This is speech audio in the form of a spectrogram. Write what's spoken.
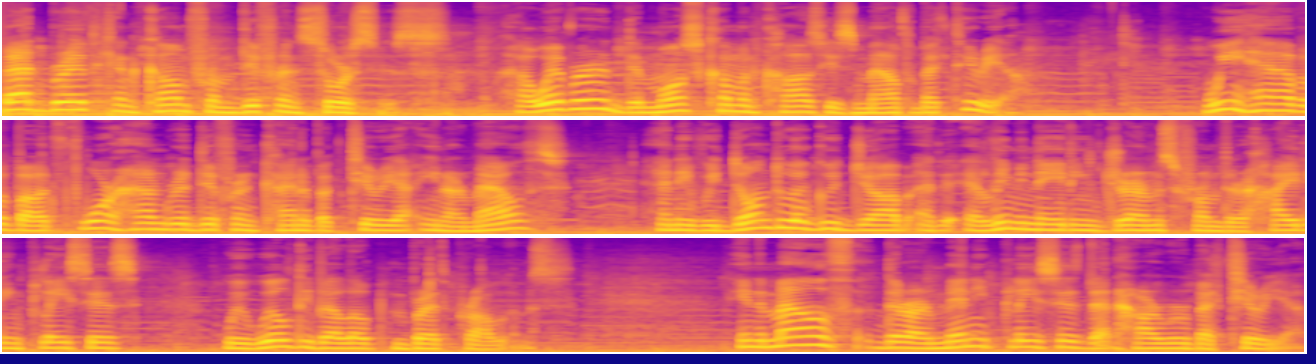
Bad breath can come from different sources. However, the most common cause is mouth bacteria. We have about 400 different kind of bacteria in our mouths, and if we don't do a good job at eliminating germs from their hiding places, we will develop breath problems. In the mouth, there are many places that harbor bacteria.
